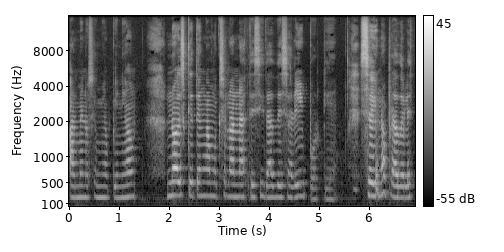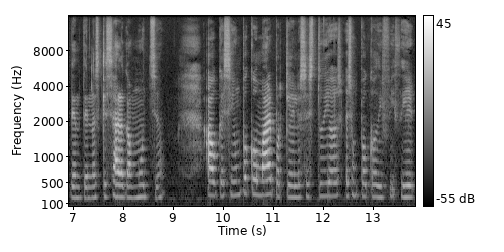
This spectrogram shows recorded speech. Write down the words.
al menos en mi opinión. No es que tenga mucho la necesidad de salir porque soy una preadolescente, no es que salga mucho aunque sí un poco mal porque los estudios es un poco difícil,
